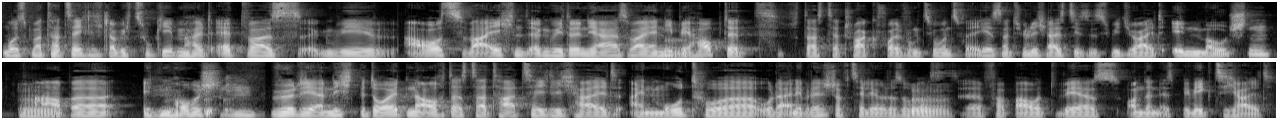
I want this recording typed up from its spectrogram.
muss man tatsächlich, glaube ich, zugeben, halt etwas irgendwie ausweichend irgendwie drin. Ja, es war ja nie mhm. behauptet, dass der Truck voll funktionsfähig ist. Natürlich heißt dieses Video halt in motion, mhm. aber in motion würde ja nicht bedeuten auch, dass da tatsächlich halt ein Motor oder eine Brennstoffzelle oder sowas mhm. äh, verbaut wäre, sondern es bewegt sich halt.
